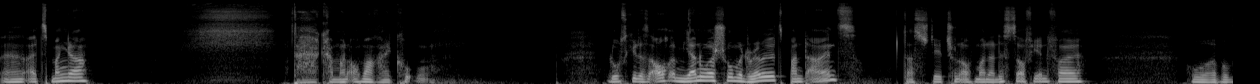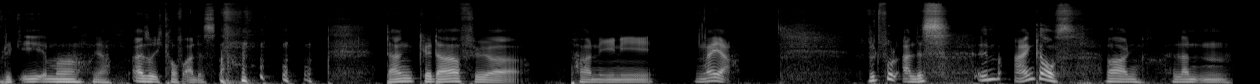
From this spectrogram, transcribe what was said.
äh, als Manga. Da kann man auch mal reingucken. Los geht es auch im Januar schon mit Rebels, Band 1. Das steht schon auf meiner Liste auf jeden Fall. Hohe Republik eh immer. Ja, also ich kaufe alles. Danke dafür, Panini. Naja wird wohl alles im Einkaufswagen landen.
